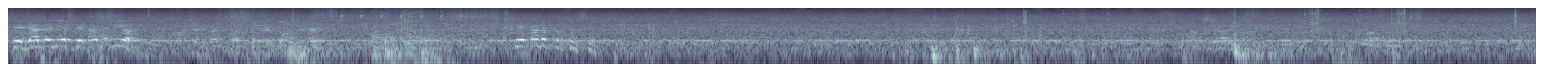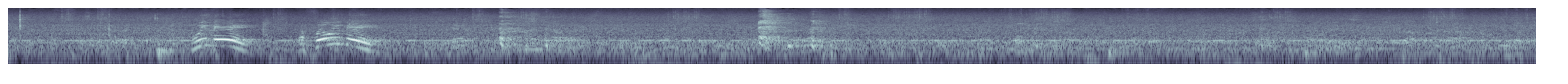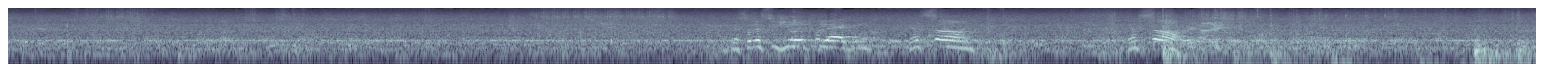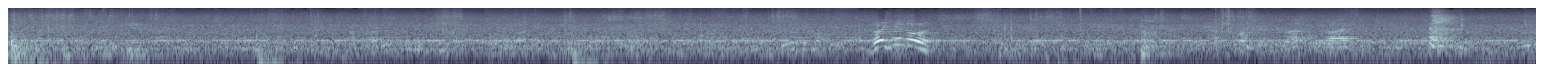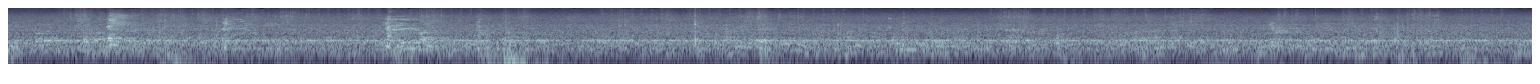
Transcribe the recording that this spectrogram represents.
Pegada ali, pegada ali, ó. Pegada, professor. Um e meio. Já foi um e meio. Atenção nesse giro aí pro leg, hein? Atenção, hein? Atenção. Dois minutos.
